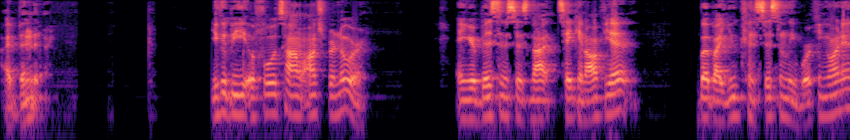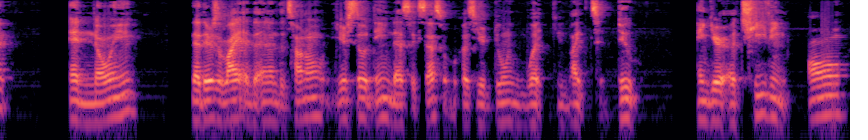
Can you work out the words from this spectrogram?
I've been there. You could be a full time entrepreneur and your business is not taken off yet, but by you consistently working on it and knowing that there's a light at the end of the tunnel, you're still deemed as successful because you're doing what you like to do and you're achieving all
